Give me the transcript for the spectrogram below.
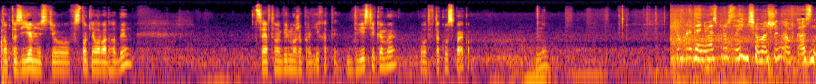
Тобто з ємністю в 100 кВт годин цей автомобіль може проїхати 200 км от в таку спеку. Ну, Добрий день, у вас просто інша машина вказана,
